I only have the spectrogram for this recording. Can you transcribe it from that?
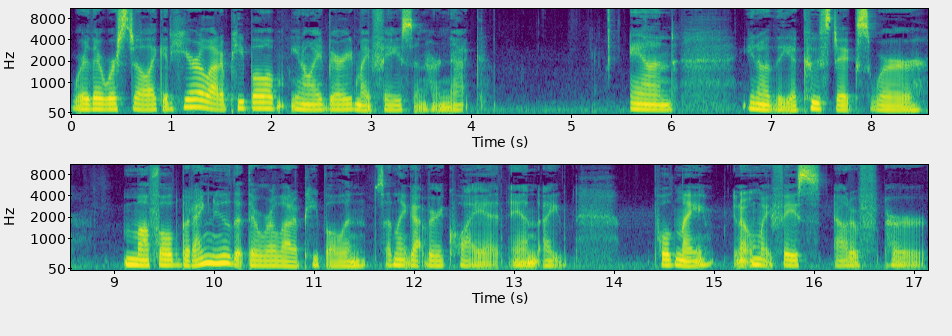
where there were still, I could hear a lot of people. You know, I buried my face in her neck. And, you know, the acoustics were muffled, but I knew that there were a lot of people. And suddenly it got very quiet. And I pulled my, you know, my face out of her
